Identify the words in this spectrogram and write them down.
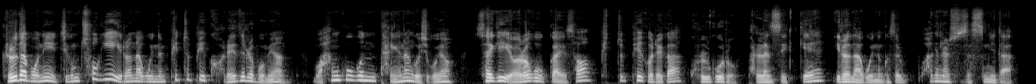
그러다 보니 지금 초기에 일어나고 있는 P2P 거래들을 보면 뭐 한국은 당연한 것이고요. 세계 여러 국가에서 P2P 거래가 골고루 밸런스 있게 일어나고 있는 것을 확인할 수 있었습니다.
